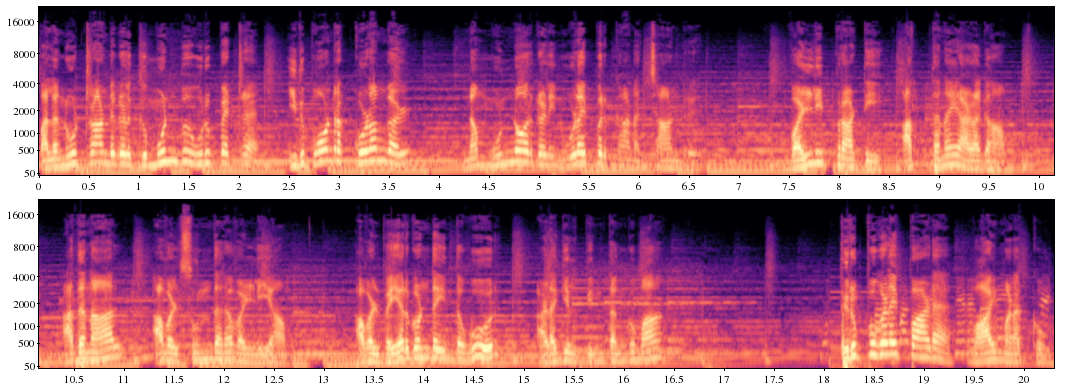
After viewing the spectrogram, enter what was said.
பல நூற்றாண்டுகளுக்கு முன்பு உருப்பெற்ற இது போன்ற குளங்கள் நம் முன்னோர்களின் உழைப்பிற்கான சான்று. வள்ளி பிராட்டி அத்தனை அழகாம். அதனால் அவள் சுந்தர வள்ளியாம். அவள் பெயர் கொண்ட இந்த ஊர் அழகில் பின்தங்குமா? திருப்புகழைப் பாட வாய் மணக்கும்.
